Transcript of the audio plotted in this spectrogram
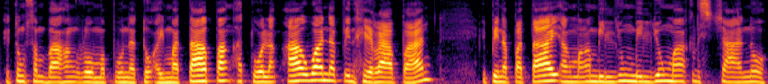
Itong sambahang Roma po na to ay matapang at walang awa na pinahirapan, ipinapatay ang mga milyong-milyong mga Kristiyano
